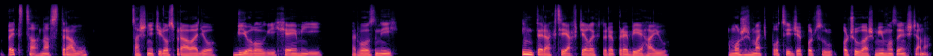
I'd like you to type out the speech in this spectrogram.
vedca na stravu začne ti rozprávať o biológii, chémii, rôznych interakciách v tele, ktoré prebiehajú a môžeš mať pocit, že počú, počúvaš mimozenšťana.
